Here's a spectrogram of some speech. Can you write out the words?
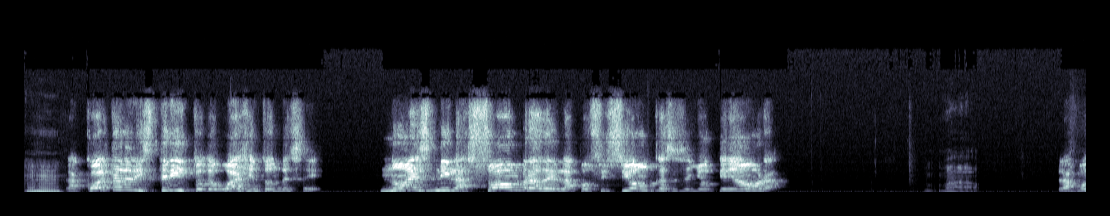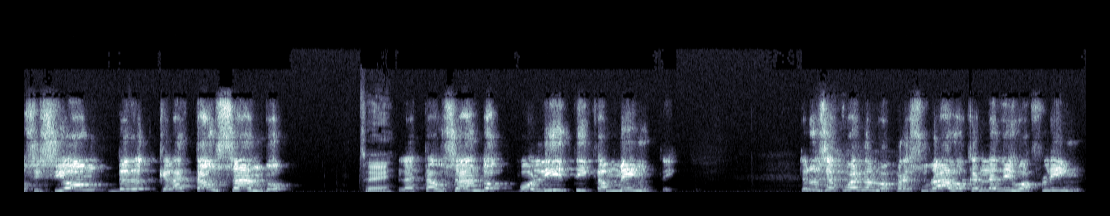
La Corte de Distrito de Washington, D.C. no es ni la sombra de la posición que ese señor tiene ahora. Wow. La posición de- que la está usando, Sí. la está usando políticamente. ¿Ustedes no se acuerdan lo apresurado que él le dijo a Flynn?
